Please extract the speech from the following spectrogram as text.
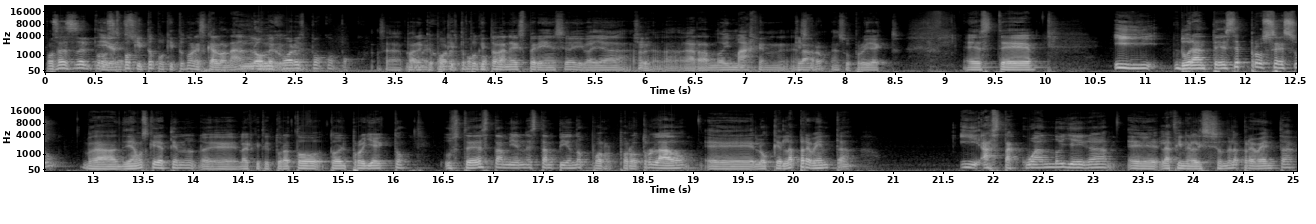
pues ese es el Y proceso. es poquito a poquito con escalonada. Lo güey. mejor es poco a poco. O sea, Lo para que poquito a poquito gane experiencia y vaya Sí. agarrando imagen en, Claro. su, en su proyecto. Este, y durante ese proceso, digamos que ya tienen eh, la arquitectura todo, todo el proyecto, ustedes también están pidiendo por, por otro lado eh, lo que es la preventa y hasta cuándo llega eh, la finalización de la preventa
